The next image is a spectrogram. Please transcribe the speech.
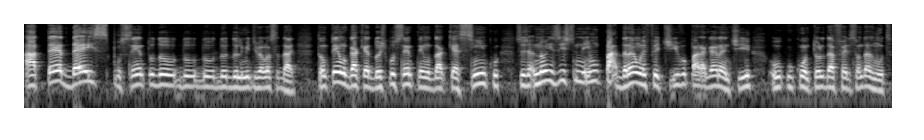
até 10% do, do, do, do limite de velocidade. Então tem lugar que é 2%, tem lugar que é 5%, ou seja, não existe nenhum padrão efetivo para garantir o, o controle da aferição das multas.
